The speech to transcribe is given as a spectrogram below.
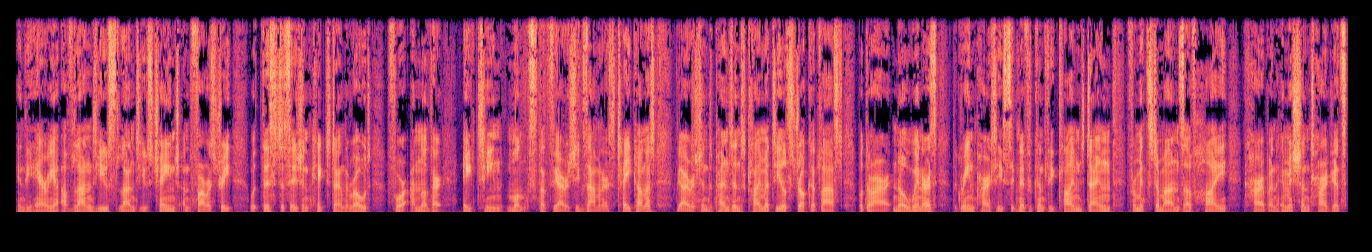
in the area of land use, land use change and forestry, with this decision kicked down the road for another 18 months. That's the Irish Examiner's take on it. The Irish Independent climate deal struck at last, but there are no winners. The Green Party significantly climbed down from its demands of high carbon emission targets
